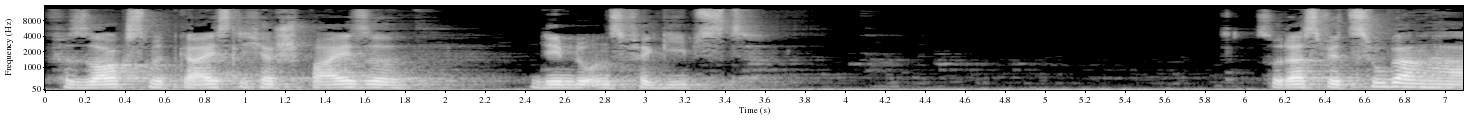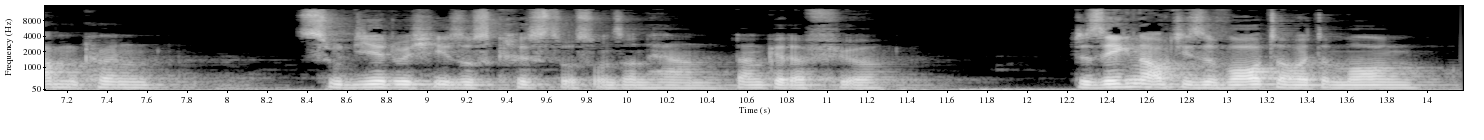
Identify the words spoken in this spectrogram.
versorgst mit geistlicher Speise, indem du uns vergibst, so dass wir Zugang haben können zu dir durch Jesus Christus, unseren Herrn. Danke dafür. Du segne auch diese Worte heute Morgen.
